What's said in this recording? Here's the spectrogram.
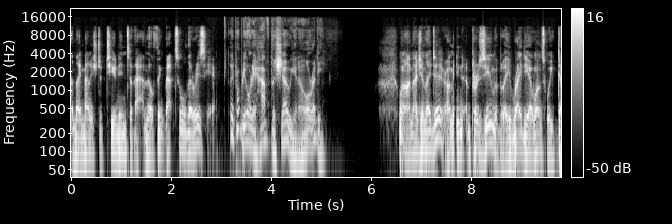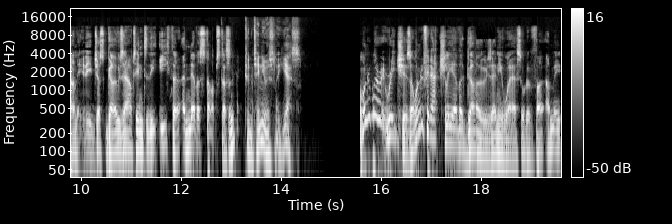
and they manage to tune into that, and they'll think that's all there is here. They probably already have the show, you know, already. Well, I imagine they do. I mean, presumably, radio, once we've done it, it just goes out into the ether and never stops, doesn't it? Continuously, yes. I wonder where it reaches. I wonder if it actually ever goes anywhere. Sort of. uh, I mean,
